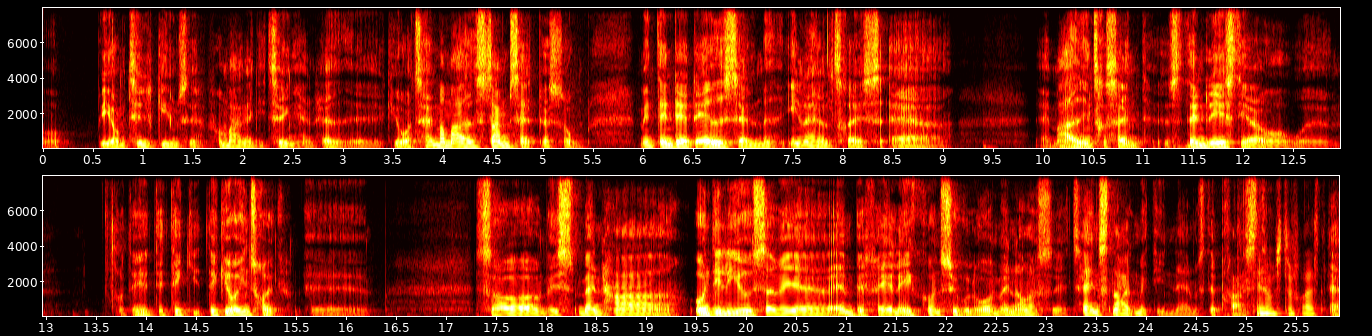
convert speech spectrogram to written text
at bede om tilgivelse for mange af de ting, han havde øh, gjort. Så han var en meget sammensat person. Men den der Davids-salme, 51, er, er meget interessant. Så den læste jeg, og, øh, og det, det, det, det gjorde indtryk. Øh, så hvis man har ondt i livet, så vil jeg anbefale ikke kun psykologer, men også øh, tage en snak med din nærmeste præst. Nærmeste præst. Ja.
